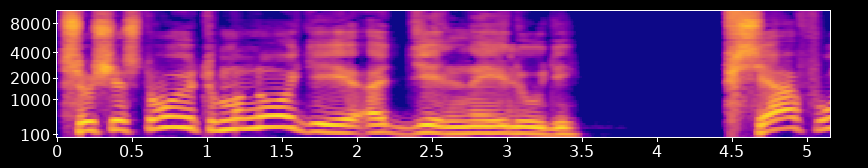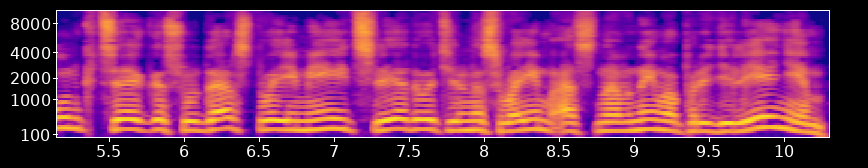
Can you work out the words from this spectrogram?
Существуют многие отдельные люди – Вся функция государства имеет, следовательно, своим основным определением,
